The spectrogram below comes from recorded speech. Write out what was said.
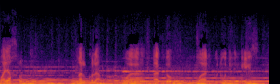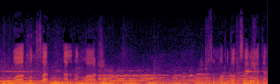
ويخرج مالكولم وماكدوف والجنود الإنجليز وتطفأ الأنوار. ثم تضاء ثانية.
